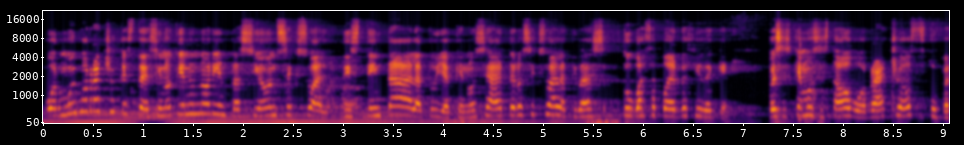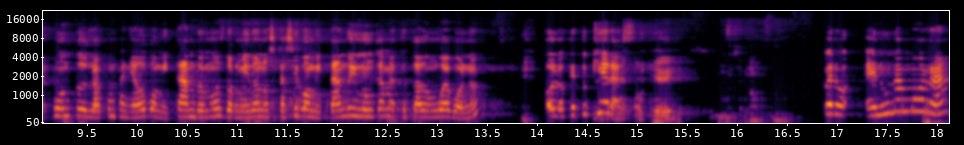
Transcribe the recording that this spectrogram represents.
por muy borracho que esté, si no tiene una orientación sexual distinta a la tuya, que no sea heterosexual, a ti vas- tú vas a poder decir de que, pues es que hemos estado borrachos, súper juntos, lo he acompañado vomitando, hemos dormido nos casi vomitando y nunca me ha tocado un huevo, ¿no? O lo que tú quieras. ok Pero en una morra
